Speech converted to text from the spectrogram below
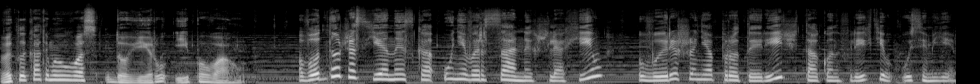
викликатиме у вас довіру і повагу. Водночас є низка універсальних шляхів вирішення протиріч та конфліктів у сім'ї.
